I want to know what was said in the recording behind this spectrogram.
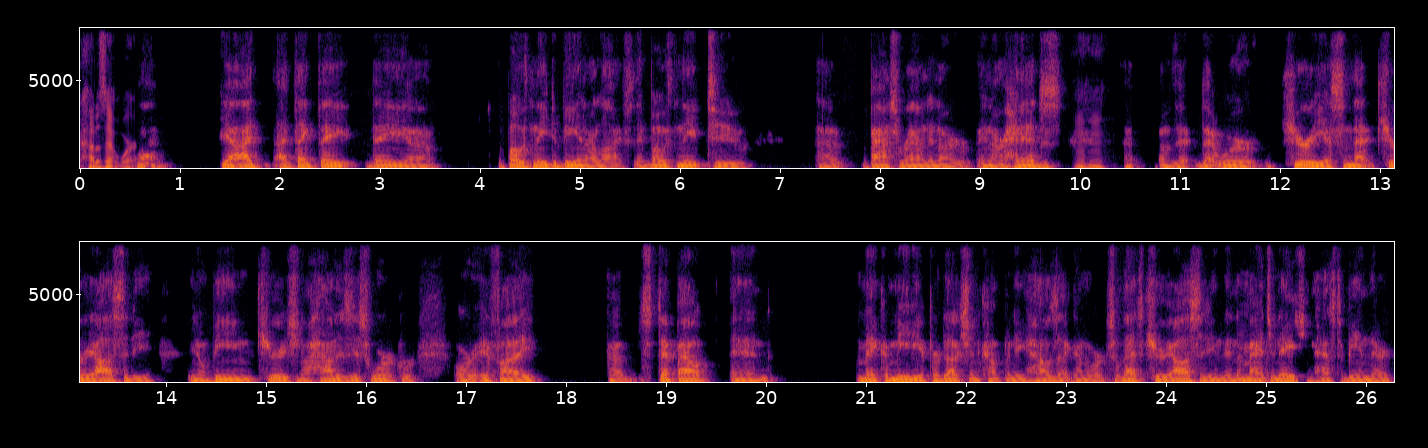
how does that work? Uh, yeah i i think they they uh both need to be in our lives they both need to uh bounce around in our in our heads hmm you that that we're curious and that curiosity you know being curious you know how does this work or or if i uh, step out and make a media production company how's that going to work so that's curiosity and then Mhm. imagination has to be in there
